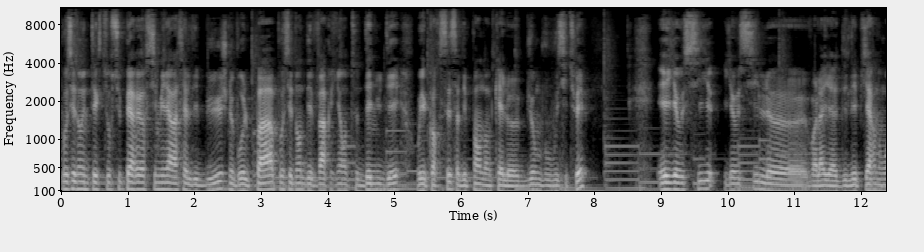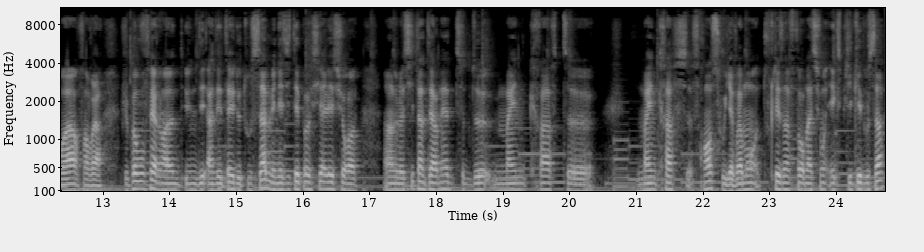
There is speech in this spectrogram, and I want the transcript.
possédant une texture supérieure similaire à celle des bûches, ne brûle pas, possédant des variantes dénudées ou écorcées, ça dépend dans quel biome vous vous situez. Et il y a aussi, il y a aussi le, voilà, il y a les pierres noires. Enfin voilà, je vais pas vous faire un, un détail de tout ça, mais n'hésitez pas aussi à aller sur euh, le site internet de Minecraft. Euh, Minecraft France où il y a vraiment toutes les informations expliquées tout ça.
